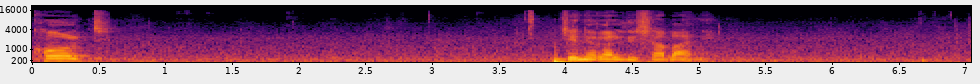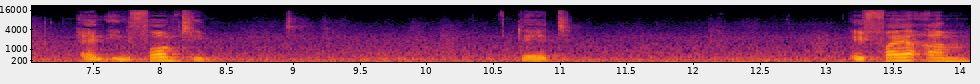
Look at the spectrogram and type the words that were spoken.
called General Lishabane and informed him that a firearm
